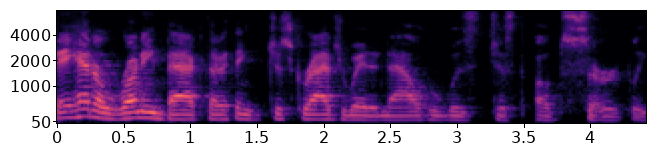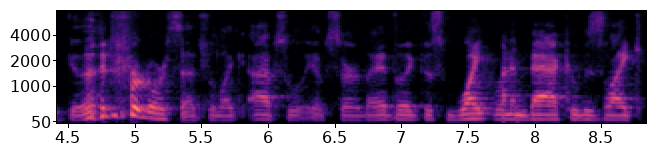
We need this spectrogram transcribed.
they had a running back that I think just graduated now who was just absurdly good for North Central, like absolutely absurd. They had like this white running back who was like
